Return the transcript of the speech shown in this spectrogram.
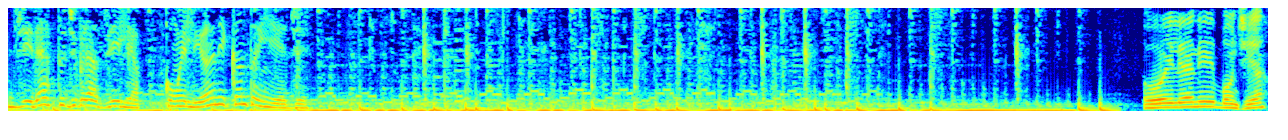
Direto de Brasília, com Eliane Cantanhede. Oi, Eliane, bom dia.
